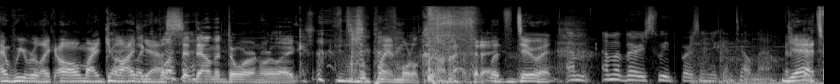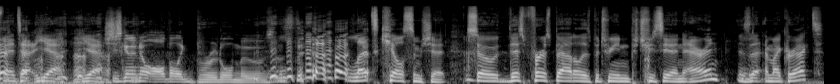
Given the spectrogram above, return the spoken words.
and we were like, "Oh my god, like yes, busted down the door and we're like, we're playing Mortal Kombat today. let's do it." I'm I'm a very sweet person. You can tell now. Yeah, it's fantastic. Yeah, yeah. She's gonna know all the like brutal moves and stuff. Let's kill some shit. So this first battle is between Patricia and Aaron. Is that am I correct?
